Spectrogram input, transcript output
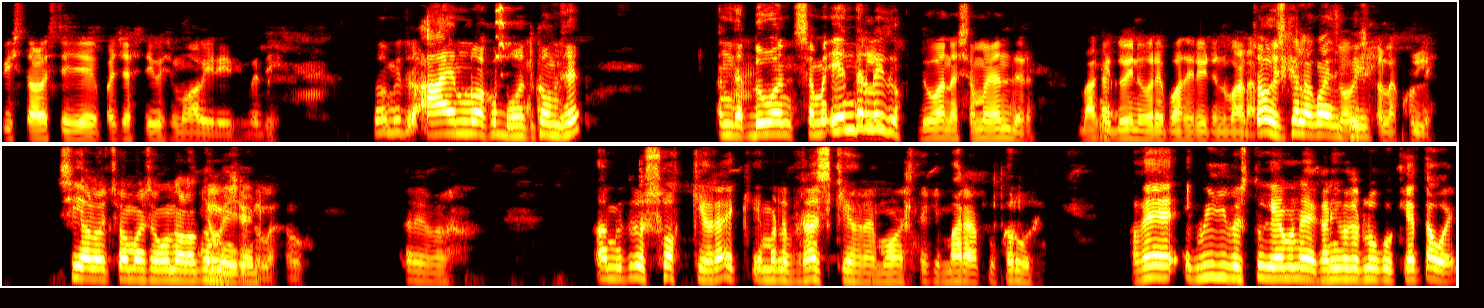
પિસ્તાળીસથી પચાસ દિવસમાં આવી રહી છે બધી. તો મિત્રો આ એમનું આખું બાંધકામ છે. અંદર દોવાન સમય અંદર લઈ દો. દોવાના સમય અંદર. બાકી દોઈને વરે પાછી રિટર્ન વાળા. ચોવીસ કલાકમાં ચોવીસ કલાક ખુલ્લી. શિયાળો ચોમાસા ઉનાળો ગમે. અરે વાહ. આ મિત્રો શોખ કહેવાય કે મતલબ રસ કહેવાય માણસને કે મારે આટલું કરવું છે. હવે એક બીજી વસ્તુ કે એમને ઘણી વખત લોકો કહેતા હોય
